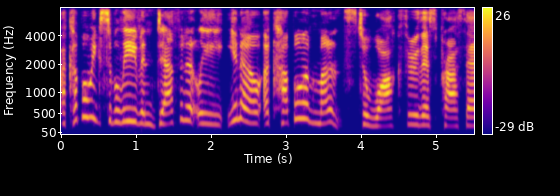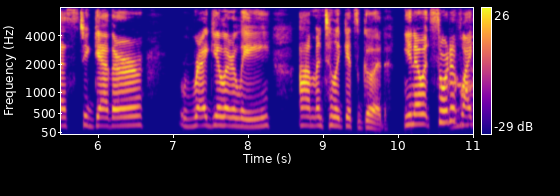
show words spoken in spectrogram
a couple weeks to believe and definitely, you know, a couple of months to walk through this process together regularly um, until it gets good. You know, it's sort of like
